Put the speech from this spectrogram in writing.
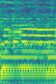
but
